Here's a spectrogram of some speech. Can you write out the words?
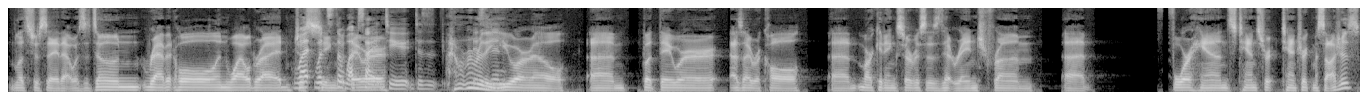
let's just say that was its own rabbit hole and wild ride. what what's the what website? Do you, does it, I don't remember the in- URL, um, but they were, as I recall, um, marketing services that ranged from uh, four hands tantric, tantric massages,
